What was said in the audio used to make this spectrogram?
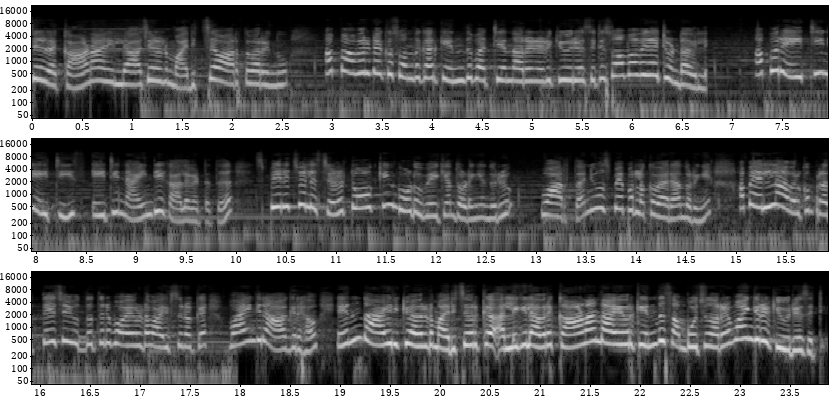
ചിലരെ കാണാനില്ല ചിലർ മരിച്ച വാർത്ത പറയുന്നു. അപ്പോൾ അവരുടെയൊക്കെ സ്വന്തക്കാർക്ക് എന്ത് പറ്റിയെന്ന് അറിയാൻ ഒരു ക്യൂരിയോസിറ്റി സ്വാഭാവികമായിട്ടും ഉണ്ടാവില്ലേ? അപ്പോൾ ഒരു എയ്റ്റീൻ എയ്റ്റീസ് എയ്റ്റീൻ നയന്റി കാലഘട്ടത്ത് സ്പിരിച്വലിസ്റ്റുകൾ ടോക്കിംഗ് ബോർഡ് ഉപയോഗിക്കാൻ തുടങ്ങിയെന്നൊരു വാർത്ത ന്യൂസ് പേപ്പറിലൊക്കെ വരാൻ തുടങ്ങി. അപ്പോൾ എല്ലാവർക്കും പ്രത്യേകിച്ച് യുദ്ധത്തിന് പോയവരുടെ വൈഫ്സിനൊക്കെ ഭയങ്കര ആഗ്രഹം. എന്തായിരിക്കും അവരുടെ മരിച്ചവർക്ക് അല്ലെങ്കിൽ അവരെ കാണാണ്ടായവർക്ക് എന്ത് സംഭവിച്ചു എന്ന് പറയാൻ ഭയങ്കര ക്യൂരിയോസിറ്റി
